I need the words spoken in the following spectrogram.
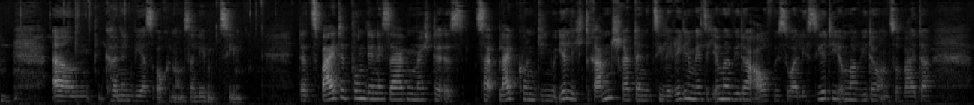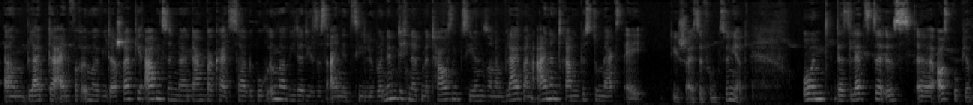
ähm, können wir es auch in unser Leben ziehen. Der zweite Punkt, den ich sagen möchte, ist, bleib kontinuierlich dran, schreib deine Ziele regelmäßig immer wieder auf, visualisier die immer wieder und so weiter. Ähm, bleib da einfach immer wieder. Schreib die abends in dein Dankbarkeitstagebuch immer wieder dieses eine Ziel. Übernimm dich nicht mit tausend Zielen, sondern bleib an einem dran, bis du merkst, ey, die Scheiße funktioniert. Und das letzte ist äh, ausprobieren.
